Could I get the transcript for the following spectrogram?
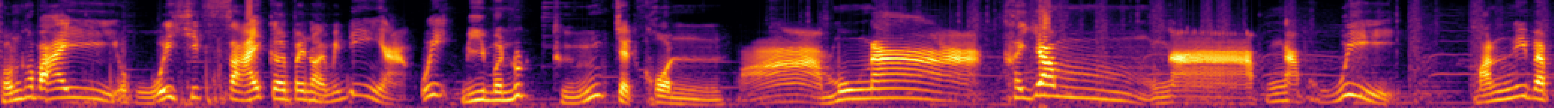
ชนเข้าไป โอ้โหชิดซ้ายเกินไปหน่อยไหมเนี่ยวิมีมนุษย์ถึง 7 คนมามุ่งหน้า ขย่ำงาบงับวิมันนี่แบบ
